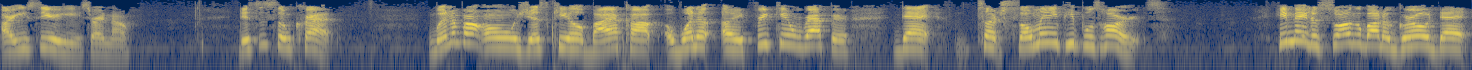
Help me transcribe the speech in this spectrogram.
Are you serious right now? This is some crap. One of our own was just killed by a cop, one of a freaking rapper that touched so many people's hearts. He made a song about a girl that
